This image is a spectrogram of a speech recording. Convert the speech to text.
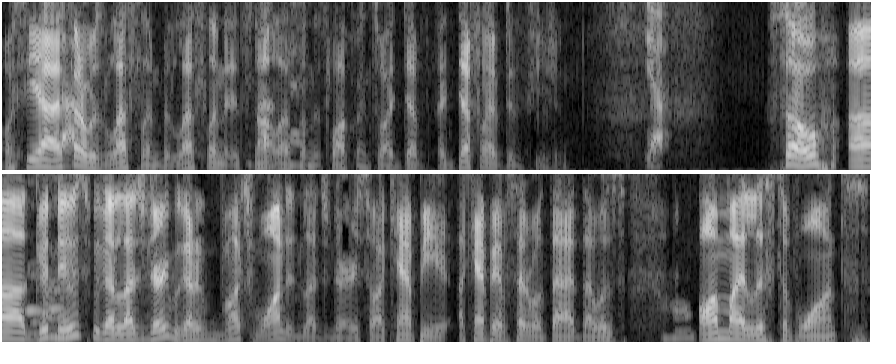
oh, see, yeah, I thought it was Lethlin, but Lethlin, it's not Okay. Lethlin, it's Lockwain. So I, def- I definitely have to do the fusion. Yeah. So, uh, good news. We got a legendary. We got a much wanted legendary. So I can't be I can't be upset about that. That was Mhm. on my list of wants.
